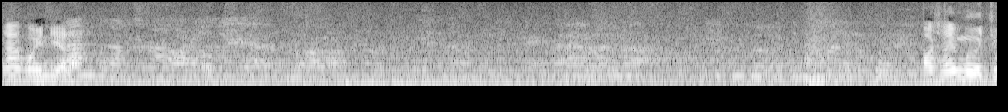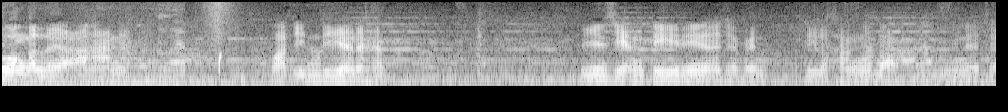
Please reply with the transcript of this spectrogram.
ย่านคนอินเดียเหรบ้าอนเมืองเขาอะไรอย่างเงี้ยเขาใช้มือจ้วงกันเลยอะอาหารนะวัดอินเดียนะครับ ได้ยินเสียงตีนี่น่าจะเป็นตีระฆังหรือเปล่าไม่แน่ใจ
